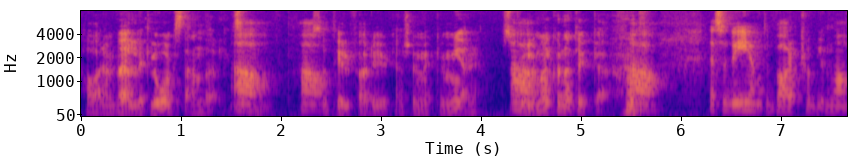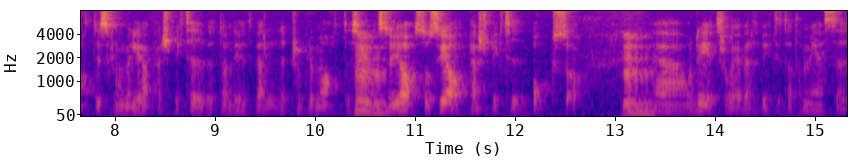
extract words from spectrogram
har en väldigt låg standard. Liksom. ja, ja. Så tillför det ju kanske mycket mer, skulle Ja. man kunna tycka. Ja. Nej, så det är inte bara problematiskt från miljöperspektiv utan det är ett väldigt problematiskt från Mm. ett socia- socialt perspektiv också. Mm. Eh, och det tror jag är väldigt viktigt att ha med sig.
